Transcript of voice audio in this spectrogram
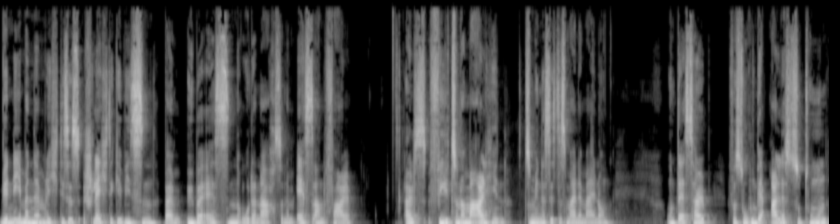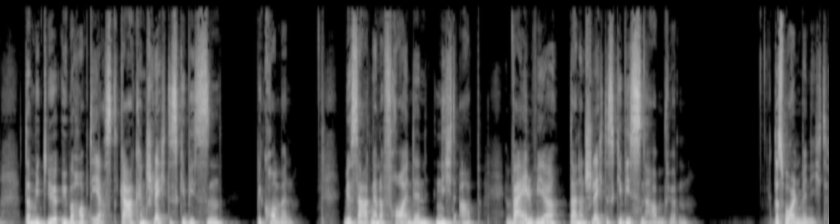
Wir nehmen nämlich dieses schlechte Gewissen beim Überessen oder nach so einem Essanfall als viel zu normal hin. Zumindest ist das meine Meinung. Und deshalb versuchen wir alles zu tun, damit wir überhaupt erst gar kein schlechtes Gewissen bekommen. Wir sagen einer Freundin nicht ab, weil wir dann ein schlechtes Gewissen haben würden. Das wollen wir nicht.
